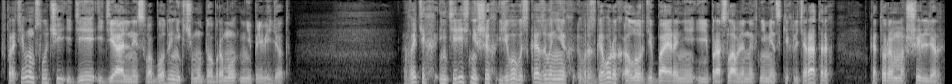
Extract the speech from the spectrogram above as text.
в противном случае идея идеальной свободы ни к чему доброму не приведет. В этих интереснейших его высказываниях, в разговорах о лорде Байроне и прославленных немецких литераторах, которым Шиллер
